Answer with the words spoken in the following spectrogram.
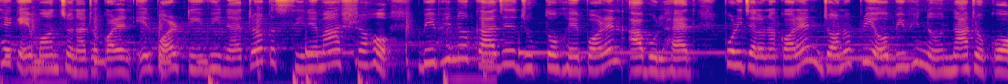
থেকে মঞ্চ নাটক করেন। এরপর টিভি নাটক সিনেমা সহ বিভিন্ন কাজে যুক্ত হয়ে পড়েন আবুল হায়াত। পরিচালনা করেন জনপ্রিয় বিভিন্ন নাটকও।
